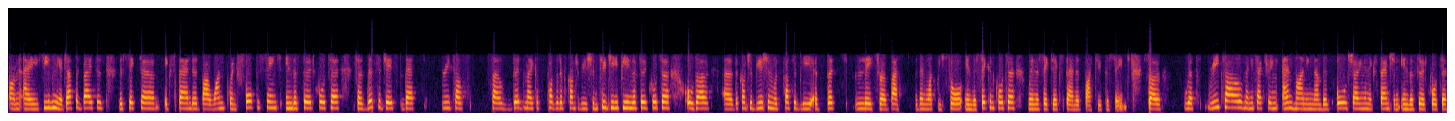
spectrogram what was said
on a seasonally adjusted basis, the sector expanded by 1.4% in the third quarter. So this suggests that retail sales did make a positive contribution to GDP in the third quarter, although uh, the contribution was possibly a bit less robust than what we saw in the second quarter when the sector expanded by 2%. So with retail, manufacturing and mining numbers all showing an expansion in the third quarter,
